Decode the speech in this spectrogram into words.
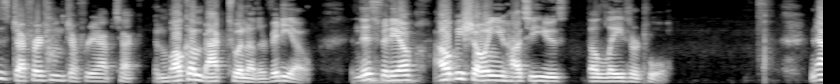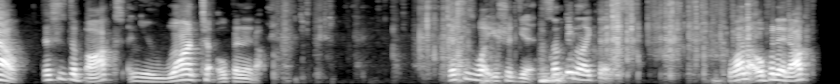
is Jeffrey from Jeffrey App Tech, and welcome back to another video. In this video, I'll be showing you how to use the laser tool. Now, this is the box, and you want to open it up. This is what you should get, something like this. You want to open it up,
